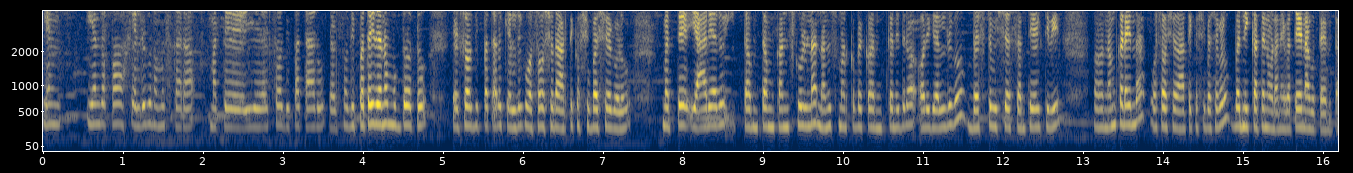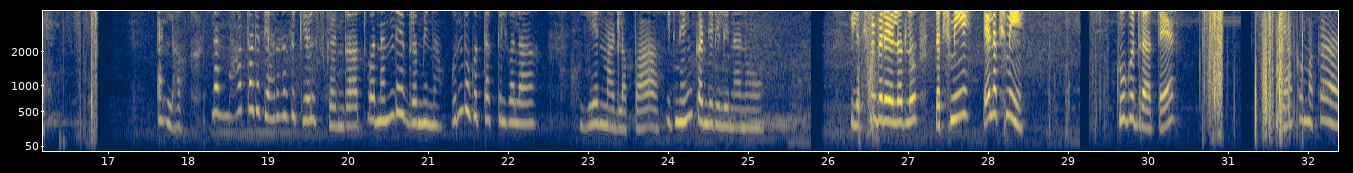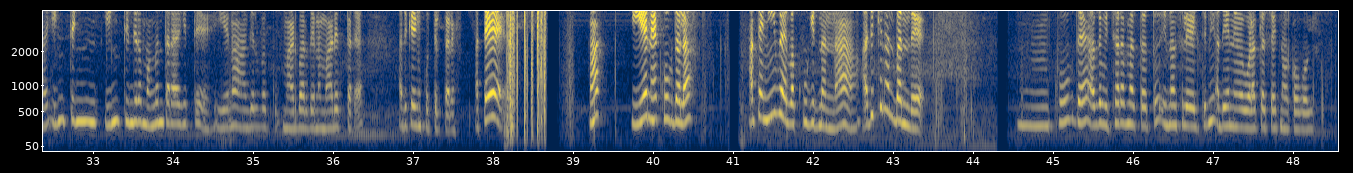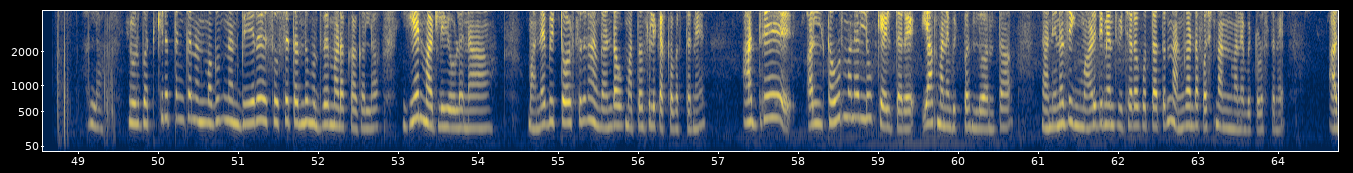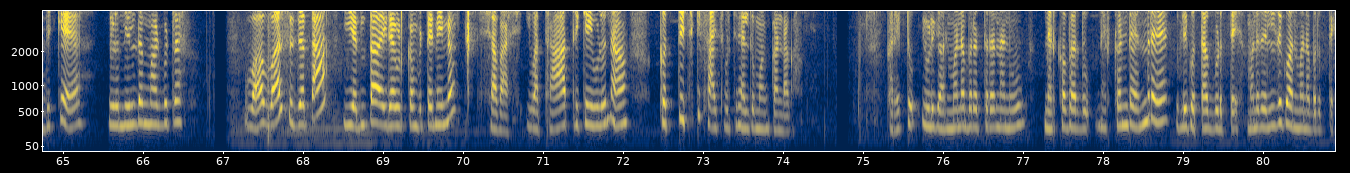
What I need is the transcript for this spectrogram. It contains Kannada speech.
ಏನು ಏನಪ್ಪ ಎಲ್ರಿಗೂ ನಮಸ್ಕಾರ. ಮತ್ತು ಎರಡು ಸಾವಿರದ ಇಪ್ಪತ್ತಾರು ಎರಡು ಸಾವಿರದ ಇಪ್ಪತ್ತೈದನ ಮುಗ್ದೋತು ಎರಡು ಸಾವಿರದ ಇಪ್ಪತ್ತಾರಕ್ಕೆ ಎಲ್ರಿಗೂ ಹೊಸ ವರ್ಷದ ಆರ್ಥಿಕ ಶುಭಾಶಯಗಳು. ಮತ್ತು ಯಾರ್ಯಾರು ತಮ್ಮ ತಮ್ಮ ಕನಸುಗಳನ್ನ ನನಸು ಮಾಡ್ಕೋಬೇಕು ಅಂದ್ಕೊಂಡಿದ್ರು ಅವರಿಗೆಲ್ರಿಗೂ ಬೆಸ್ಟ್ ವಿಶಸ್ ಅಂತ ಹೇಳ್ತೀವಿ. ನಮ್ಮ ಕಡೆಯಿಂದ ಹೊಸ ವರ್ಷದ ಆರ್ಥಿಕ ಶುಭಾಶಯಗಳು. ಬನ್ನಿ ಕತೆ ನೋಡೋಣ. ಇವತ್ತೇನಾಗುತ್ತೆ ಅಂತ. ಅಲ್ಲ ನಾನು ಮಾತಾಡೋದು ಯಾರಾದರೂ ಕೇಳಿಸ್ಕೊಂಡ್ರ ಅಥವಾ ನಂದೇ ಭ್ರಮಿನ? ಒಂದು ಗೊತ್ತಾಗ್ತಿಲ್ವಲ್ಲ? ಏನು ಮಾಡ್ಲಪ್ಪ? ಇದನ್ನ ಹೆಂಗೆ ಕಂಡಿಡೀಲಿ ನಾನು? ಈ ಲಕ್ಷ್ಮಿ ಬೇರೆ ಹೇಳೋದ್ಲು ಲಕ್ಷ್ಮಿ? ಏ ಲಕ್ಷ್ಮಿ? ಕೂಗುದ್ರಾತೆ? ಯಾಕೋ ಮಕ್ಕ ಹಿಂಗೆ ತಿಂಗ್, ಹಿಂಗೆ ತಿಂದಿರೋ ಮಂಗನ ಥರ ಆಗಿತ್ತೆ. ಏನೋ ಆಗಿರ್ಬೇಕು ಮಾಡಬಾರ್ದೇನೋ ಮಾಡಿರ್ತಾರೆ. ಅದಕ್ಕೆ ಹಿಂಗೆ ಕೂತಿರ್ತಾರೆ. ಅತ್ತೆ! ಹಾಂ? ಏನೇ ಕೂಗ್ದಲ್ಲ? ಅತ್ತೆ, ನೀವೇ ಅಲ್ವಾ ಕೂಗಿದ್ ನನ್ನ? ಅದಕ್ಕೆ ನಾನು ಬಂದೆ. ಕೂಗ್ದೆ, ಆದರೆ ವಿಚಾರ ಮಾಡ್ತಾಯಿತ್ತು. ಇನ್ನೊಂದ್ಸಲ ಹೇಳ್ತೀನಿ. ಅದೇನು ಒಳ ಕೆಲಸ ಐತೆ ನೋಡ್ಕೊ ಹೋಗಿ. ಅಲ್ಲ, ಇವಳು ಬದುಕಿರೋ ತನಕ ನನ್ನ ಮಗಗೆ ನಾನು ಬೇರೆ ಸೊಸೆ ತಂದು ಮದುವೆ ಮಾಡೋಕ್ಕಾಗಲ್ಲ. ಏನು ಮಾಡಲಿ ಇವಳನ್ನ? ಮನೆ ಬಿಟ್ಟು ಓಡಿಸಿದ್ರೆ ನನ್ನ ಗಂಡ ಹೋಗಿ ಮತ್ತೊಂದ್ಸಲಿ ಕರ್ಕೊಬರ್ತಾನೆ ಆದರೆ ಅಲ್ಲಿ ತವ್ರ ಮನೆಯಲ್ಲೂ ಕೇಳ್ತಾರೆ, ಯಾಕೆ ಮನೆ ಬಿಟ್ಟು ಬಂದ್ಲು ಅಂತ? ನಾನೇನಾದರೂ ಹಿಂಗೆ ಮಾಡಿದ್ದೀನಿ ಅಂತ ವಿಚಾರ ಗೊತ್ತಾದ್ರೆ ನನ್ನ ಗಂಡ ಫಸ್ಟ್ ನನ್ನ ಮನೆ ಬಿಟ್ಟು ಓಡಿಸ್ತಾನೆ ಅದಕ್ಕೆ ಇವಳು ನಿಲ್ದಂಗೆ ಮಾಡಿಬಿಟ್ರೆ. ವಾ ವಾ, ಸುಜಾತ ಎಂಥ ಐಡಿಯಾ ಹುಡ್ಕೊಂಡ್ಬಿಟ್ಟೆ ನೀನು? ಶಬಾಷ್ ಇವತ್ತು ರಾತ್ರಿಗೆ ಇವಳನ್ನ ಕತ್ತಿಚ್ಕಿ ಸಾಯಿಸ್ಬಿಡ್ತೀನಿ ಎಲ್ಲರೂ ಮಂಕಂಡಾಗ ಕರೆಕ್ಟು, ಇವಳಿಗೆ ಅನುಮಾನ ಬರೋ ಥರ ನಾನು ನಡ್ಕೋಬಾರ್ದು. ನಡ್ಕೊಂಡೆ ಅಂದರೆ ಇವಳಿಗೆ ಗೊತ್ತಾಗ್ಬಿಡುತ್ತೆ. ಮನೆಯಲ್ಲರಿಗೂ ಅನುಮಾನ ಬರುತ್ತೆ.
